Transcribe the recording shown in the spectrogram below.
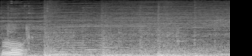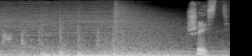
Мур. 6.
